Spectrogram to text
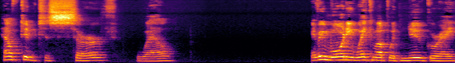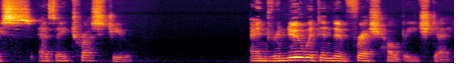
help them to serve well. Every morning, wake them up with new grace as they trust you and renew within them fresh hope each day.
